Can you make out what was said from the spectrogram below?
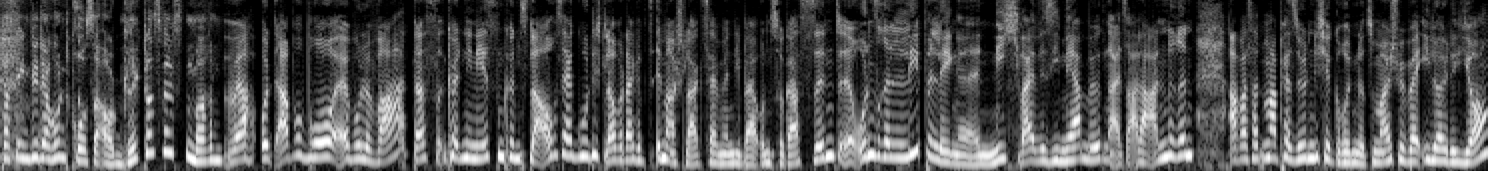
Dass irgendwie der Hund große Augen kriegt, was willst du denn machen? Ja, und apropos äh, Boulevard, das können die nächsten Künstler auch sehr gut. Ich glaube, da gibt's immer Schlagzeilen, wenn die bei uns zu Gast sind. Äh, unsere Liebelinge, nicht weil wir sie mehr mögen als alle anderen, aber es hat immer persönliche Gründe. Zum Beispiel bei Eloy de Jong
